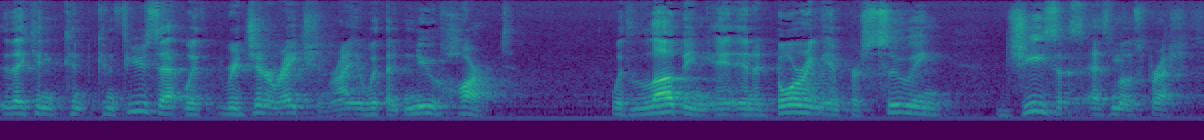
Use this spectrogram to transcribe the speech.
they can con- confuse that with regeneration, right? With a new heart, with loving and, and adoring and pursuing Jesus as most precious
